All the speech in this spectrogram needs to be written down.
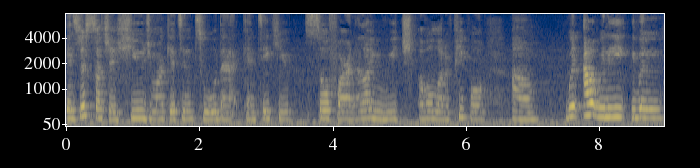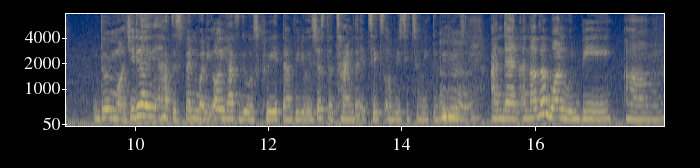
it's just such a huge marketing tool that can take you so far and allow you reach a whole lot of people um, without really even doing much. You didn't have to spend money. All you had to do was create that video. It's just the time that it takes, obviously, to make the videos. Mhm. And then another one would be, um,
